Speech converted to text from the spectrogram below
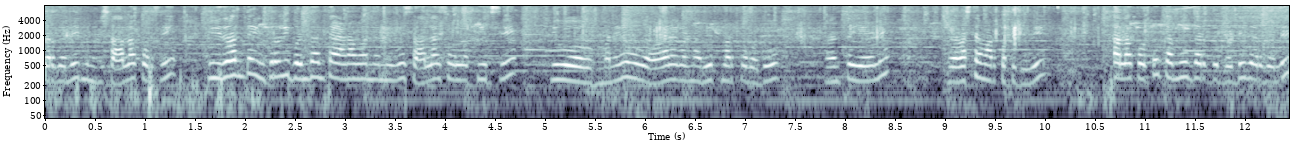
ದರದಲ್ಲಿ ನಿಮಗೆ ಸಾಲ ಕೊಡಿಸಿ, ನೀವು ಇದರಂತೆ, ಇದರಲ್ಲಿ ಬಂದಂಥ ಹಣವನ್ನು ನೀವು ಸಾಲ ಸೌಲಭ್ಯ ತೀರಿಸಿ ನೀವು ಮನೆಯ ವ್ಯವಹಾರಗಳನ್ನ ರೂಟ್ ಮಾಡ್ಕೋಬೋದು ಅಂತ ಹೇಳಿ ವ್ಯವಸ್ಥೆ ಮಾಡ್ಕೊಟ್ಟಿದ್ದೀವಿ. ಸಾಲ ಕೊಟ್ಟು ಕಮ್ಮಿ ದರದ ಬಡ್ಡಿ ದರದಲ್ಲಿ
